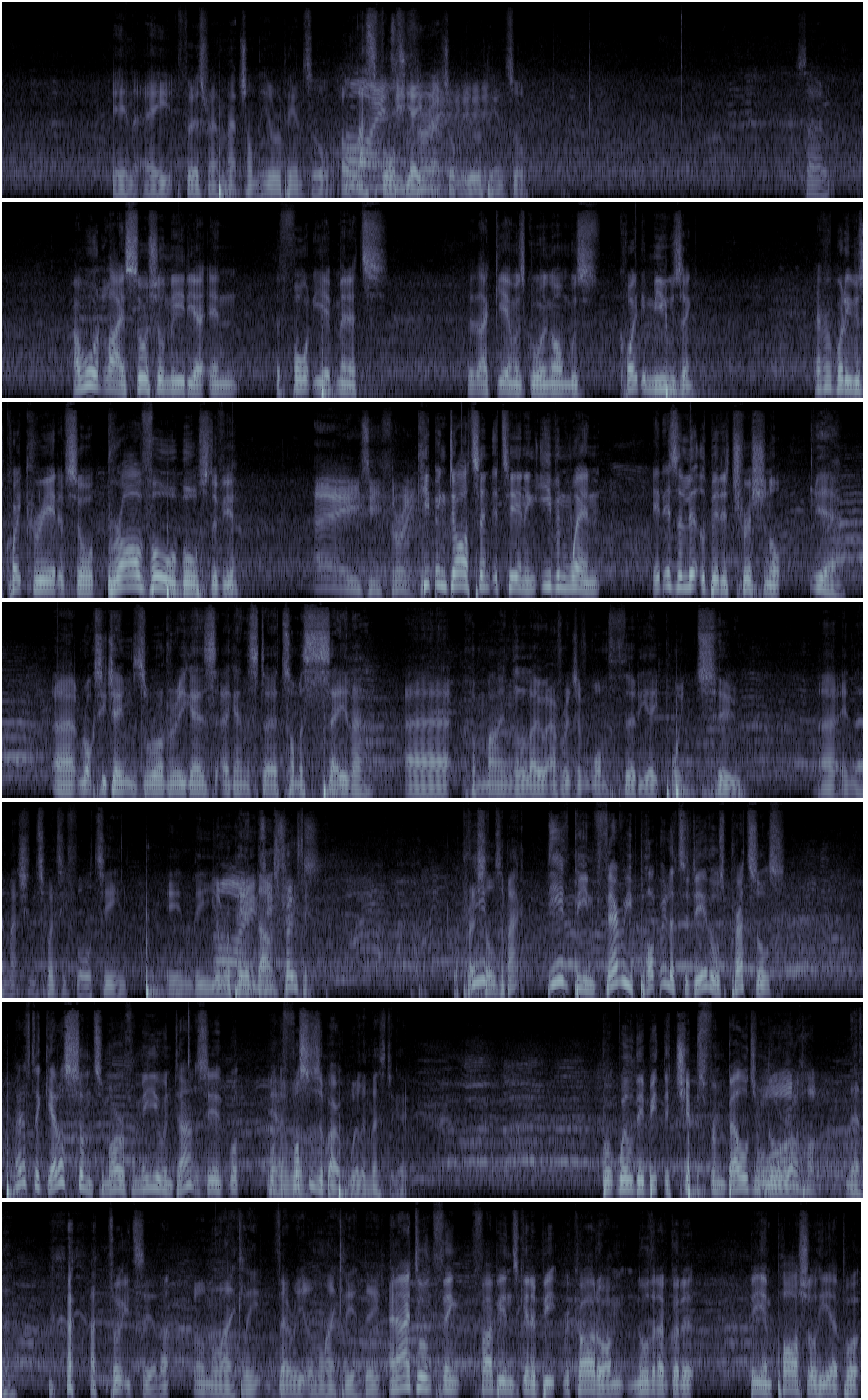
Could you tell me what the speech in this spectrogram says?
in a first round match on the European Tour, or last 48 match on the European Tour. So I won't lie, social media in the 48 minutes that that game was going on was quite amusing. Everybody was quite creative, so bravo, most of you. 83. Keeping darts entertaining even when it is a little bit attritional. Yeah. Uh, Rowby-John Rodriguez against uh, Tomas Seyler. Uh, combined low average of 138.2 uh, in their match in 2014 in the European Darts Trophy. The pretzels are back. They've been very popular today, those pretzels. Might have to get us some tomorrow for me, you and Dan to see what, what Yeah, the fuss we'll- is about. We'll investigate. But will they beat the chips from Belgium, though, Rob? Never. I thought you'd say that. Unlikely. Very unlikely indeed. And I don't think Fabian's going to beat Ricardo. I know that I've got to be impartial here, but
